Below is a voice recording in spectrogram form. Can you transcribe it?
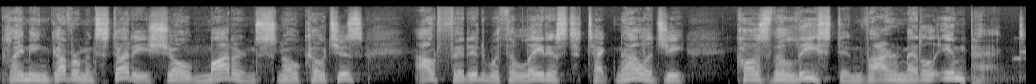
claiming government studies show modern snow coaches, outfitted with the latest technology, cause the least environmental impact.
